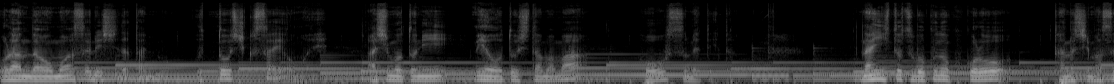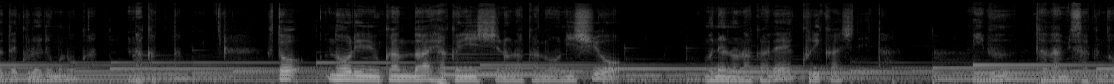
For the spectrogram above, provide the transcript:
オランダを思わせる石畳も鬱陶しくさえ思え足元に目を落としたまま歩を進めていた。何一つ僕の心を楽しませてくれるものがなかった。ふと脳裏に浮かんだ百人一首の中の西を胸の中で繰り返していた。身分忠美作の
